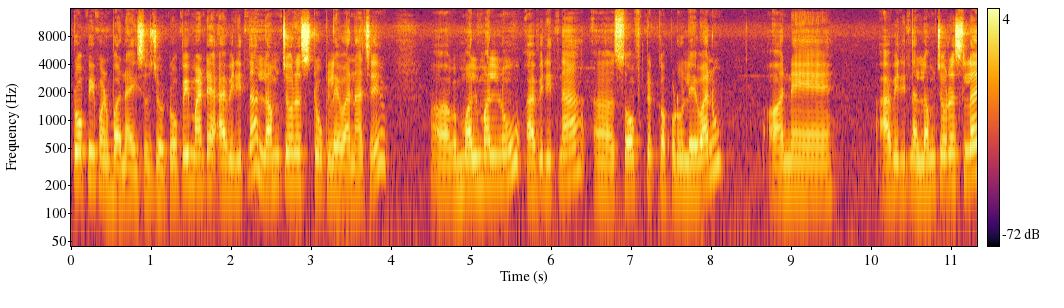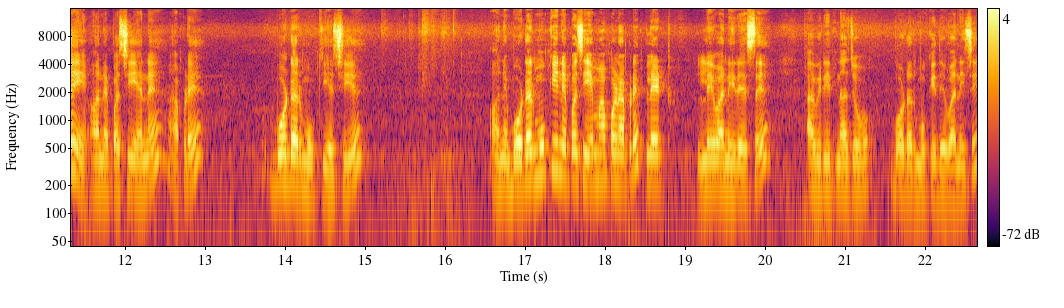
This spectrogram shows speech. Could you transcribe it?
ટોપી પણ બનાવીશું. જો ટોપી માટે આવી રીતના લંબચોરસ ટૂંક લેવાના છે. મલમલનું આવી રીતના સોફ્ટ કપડું લેવાનું અને આવી રીતના લંબચોરસ લઈ અને પછી એને આપણે બોર્ડર મૂકીએ છીએ. અને બોર્ડર મૂકીને પછી એમાં પણ આપણે પ્લેટ લેવાની રહેશે. આવી રીતના જો બોર્ડર મૂકી દેવાની છે.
